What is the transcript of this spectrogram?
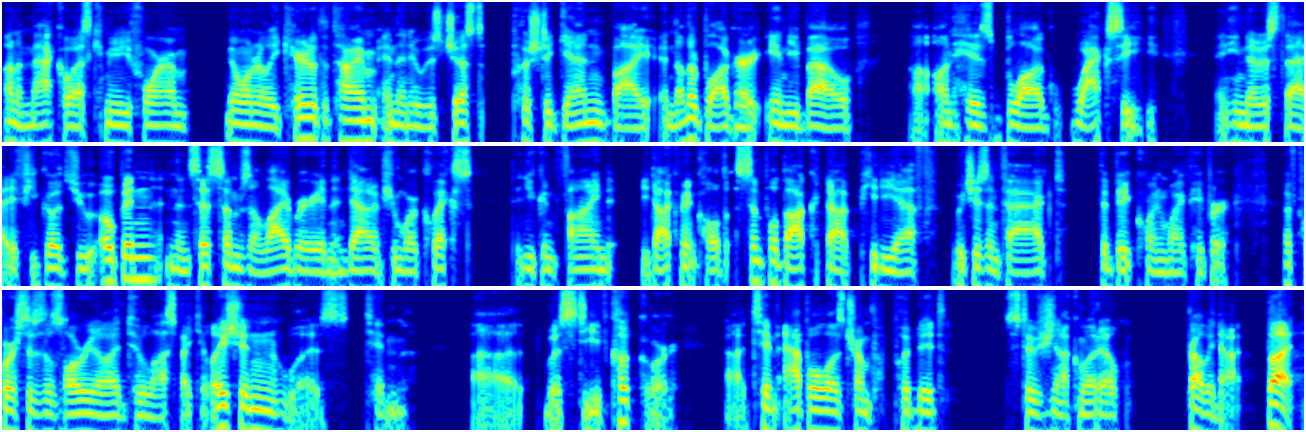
on a macOS community forum. No one really cared at the time, and then it was just pushed again by another blogger, Andy Baio, uh, on his blog Waxy. And he noticed that if you go to Open and then Systems and Library, and then down a few more clicks, then you can find a document called simpledoc.pdf, which is in fact the Bitcoin white paper. Of course, this has already led to a lot of speculation. Was Tim uh, was Steve Cook or uh, Tim Apple, as Trump put it, Satoshi Nakamoto? Probably not. But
